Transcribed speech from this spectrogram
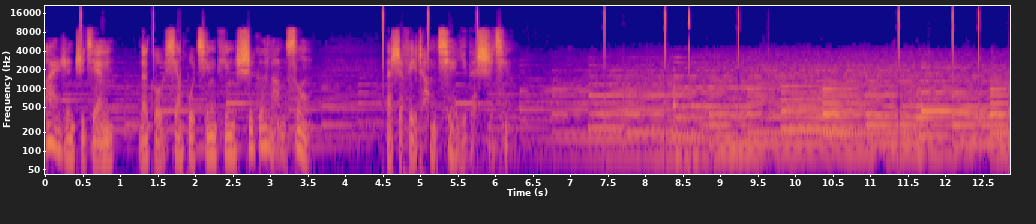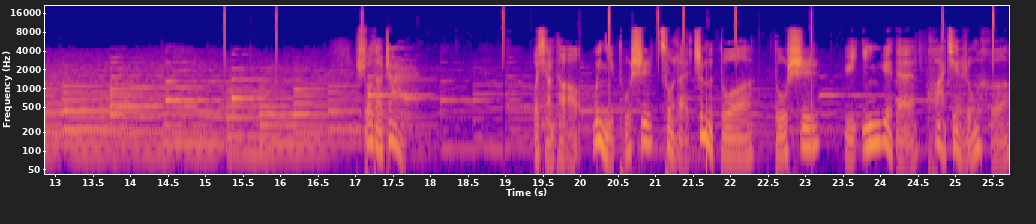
爱人之间能够相互倾听诗歌朗诵，那是非常惬意的事情。说到这儿，我想到为你读诗做了这么多读诗与音乐的跨界融合，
